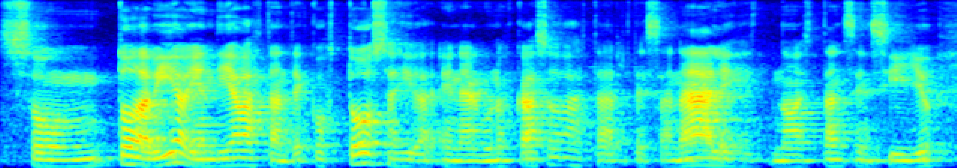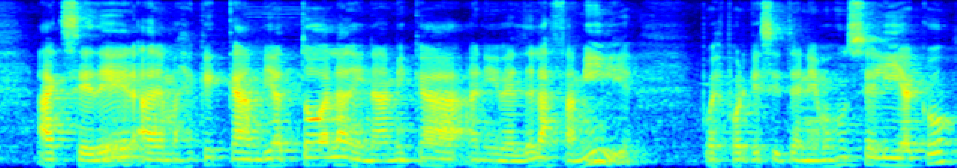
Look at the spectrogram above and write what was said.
son todavía hoy en día bastante costosas y en algunos casos hasta artesanales, no es tan sencillo acceder, además es que cambia toda la dinámica a nivel de la familia, pues porque si tenemos un celíaco,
